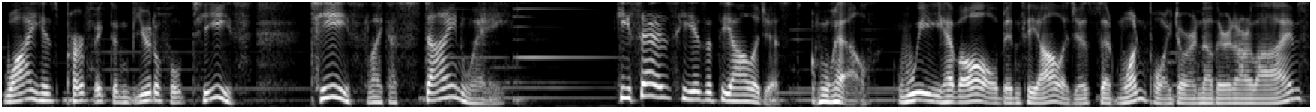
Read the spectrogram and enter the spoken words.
Why his perfect and beautiful teeth? Teeth like a Steinway. He says he is a theologist. Well, we have all been theologists at one point or another in our lives.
